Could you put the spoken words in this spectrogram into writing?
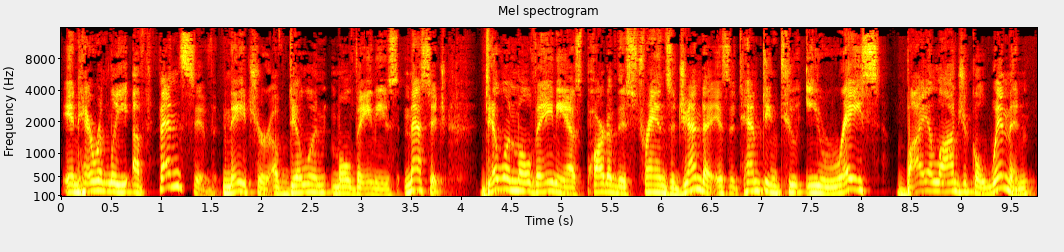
inherently offensive nature of Dylan Mulvaney's message. Dylan Mulvaney, as part of this trans agenda, is attempting to erase biological women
